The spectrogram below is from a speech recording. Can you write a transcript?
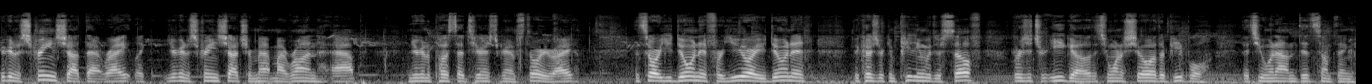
you're to screenshot that, right? Like you're to screenshot your Map My Run app and you're to post that to your Instagram story, right? And so are you doing it for you? Are you doing it because you're competing with yourself? Or is it your ego that you want to show other people that you went out and did something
